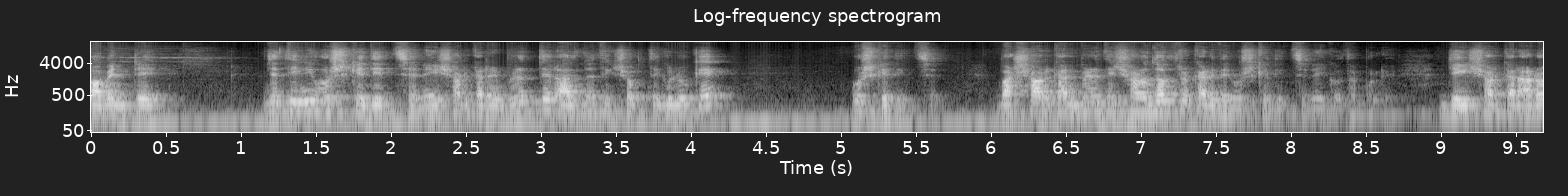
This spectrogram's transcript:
কমেন্টে যে তিনি উস্কে দিচ্ছেন। এই সরকারের বিরুদ্ধে রাজনৈতিক শক্তিগুলোকে উস্কে দিচ্ছেন বা সরকার বিরোধী ষড়যন্ত্রকারীদের উস্কে দিচ্ছেন এই কথা বলে, যে এই সরকার আরও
